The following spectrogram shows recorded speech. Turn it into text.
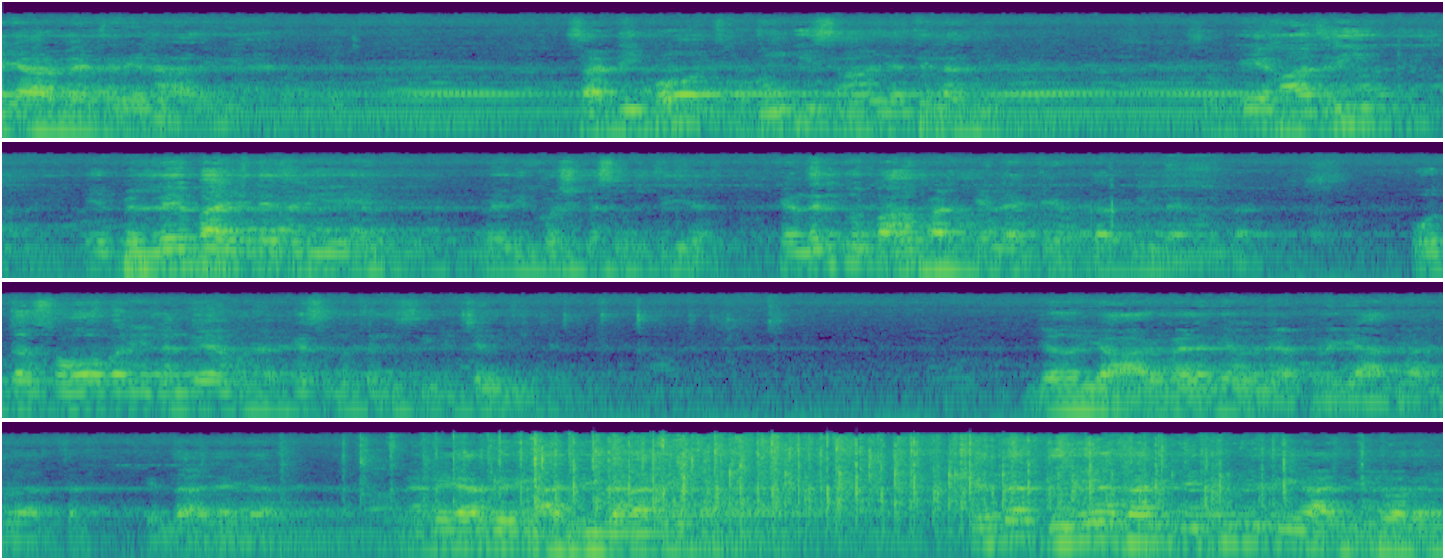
ਕਿਹਾ ਯਾਰ ਮੈਂ ਤੇਰੇ ਨਾਲ ਹੀ ਹਾਂ। ਸਾਡੀ ਬਹੁਤ ਡੂੰਗੀ ਸਾਂਝ ਹੈ ਦਿਲਾਂ ਦੀ। ਸੋ ਇਹ ਹਾਜ਼ਰੀ, ਇਹ ਬਿੱਲੇ ਭਾਜੀ ਦੇ ਜ਼ਰੀਏ ਮੇਰੀ ਖੁਸ਼ਕਿਸਮਤੀ ਹੈ। ਕਹਿੰਦੇ ਨਹੀਂ ਕੋਈ ਬਾਹ ਫੜ ਕੇ ਲੈ ਕੇ ਆਉਂਦਾ, ਕੋਈ ਲੈ ਆਉਂਦਾ। ਉਦਾਂ 100 ਵਾਰੀ ਲੰਘਿਆ ਹੋਣਾ, ਕਿਸਮਤ ਨਹੀਂ ਸੀ ਚੰਗੀ। ਜਦੋਂ ਯਾਰ ਮਿਲ ਗਿਆ, ਉਹਨੇ ਆਪਣੇ ਯਾਰ ਨਾਲ ਬੁਲਾਤਾ ਕਹਿੰਦਾ, ਆ ਜਾ ਯਾਰ। ਮੈਂ ਕਿਹਾ, ਯਾਰ, ਮੇਰੀ ਹਾਜ਼ਰੀ ਲਾ। ਦੇ ਕਹਿੰਦਾ, ਦੁਨੀਆ ਸਾਰੀ ਦੇਖੂਗੀ, ਤੇਰੀ ਹਾਜ਼ਰੀ ਵਾਰਨ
